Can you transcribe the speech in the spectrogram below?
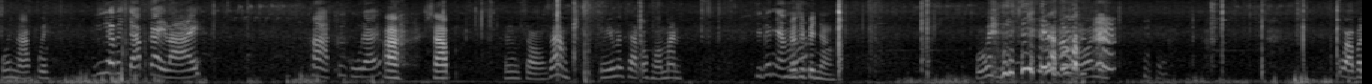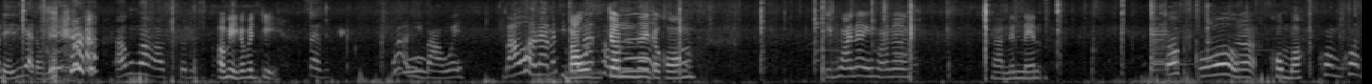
โอ้ยหนักเว้ย นี่อย่าไปจับไก่หลายขาดคือกูได้อะซับหนึ่งสองสามตรงนี้มันจับเอาหัวมันสิเป็นหยังไม่ใช่เป็นอย่างโอ้ยเอาอันนี้กว่าประเดี๋ยวเรียดออกเลยเอามึงลองเอาตัวนี้เอามีดก็เป็นจี ใส่ว่าอันนี้เบาเว้ย เบาอะไรมันสิเบาลั่จนเลยเจ้าของ อีกหัวหนึงอีกหัวหนึงอะเน้นเน้นปุ๊บโอ้ๆเออคมบ่คมคม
